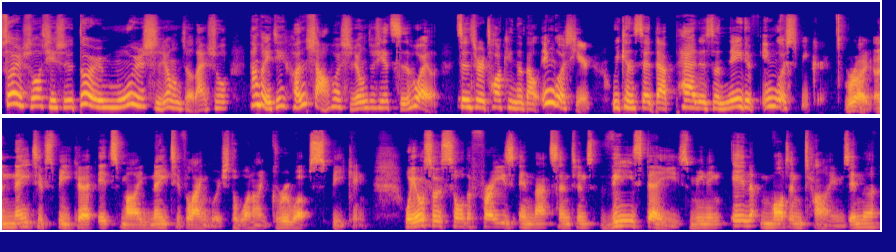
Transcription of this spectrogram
所以说，其实对于母语使用者来说，他们已经很少会使用这些词汇了。Since we're talking about English here, we can say that Pat is a native English speaker. Right, a native speaker, it's my native language, the one I grew up speaking. We also saw the phrase in that sentence, these days, meaning in modern times, in the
